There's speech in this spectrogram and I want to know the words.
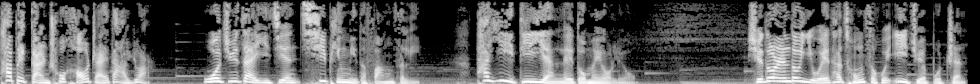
她被赶出豪宅大院蜗居在一间七平米的房子里，她一滴眼泪都没有流。许多人都以为她从此会一蹶不振，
